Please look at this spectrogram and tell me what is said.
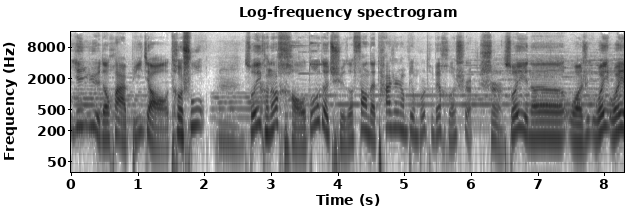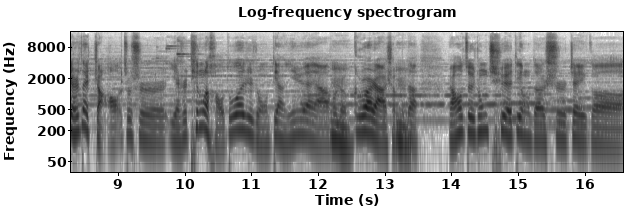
音域的话比较特殊，嗯，所以可能好多的曲子放在他身上并不是特别合适。是，所以呢，我是我我也是在找，就是也是听了好多这种电影音乐呀或者嗯歌啊什么的，然后最终确定的是这个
